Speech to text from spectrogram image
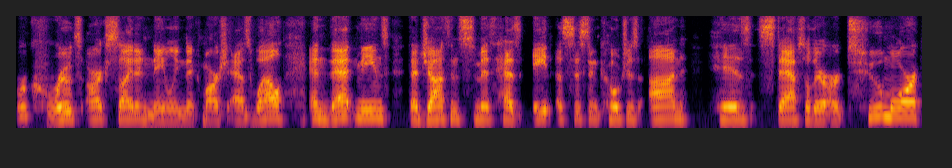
recruits are excited, namely Nick Marsh as well. And that means that Jonathan Smith has eight assistant coaches on his staff. So there are two more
